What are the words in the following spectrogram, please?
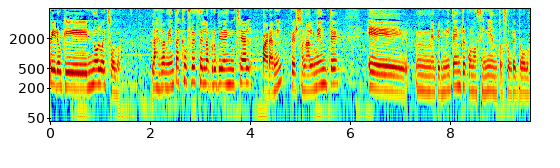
pero que no lo es todo. Las herramientas que ofrece la propiedad industrial, para mí, personalmente, eh, me permiten reconocimiento sobre todo.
